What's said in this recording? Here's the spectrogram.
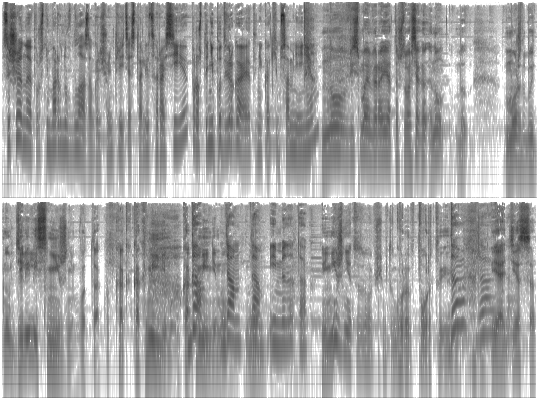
совершенно, просто не моргнув глазом, говорят, что они третья столица России. Просто не подвергая это никаким сомнениям. Ну, весьма вероятно, что во всяком... Ну, может быть, ну, делились с Нижним, вот так вот, как, как минимум, как да, минимум. Да, да, именно так. И Нижний это, в общем-то, город-порт, и, Да, да. и да. Одесса.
